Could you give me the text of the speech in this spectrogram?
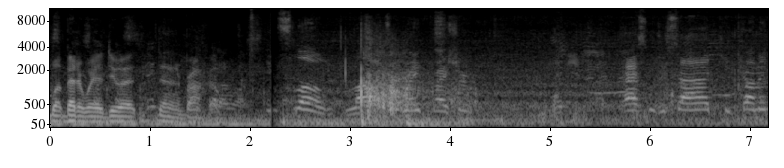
what better way to do it than in a bronco Slow, lots of brake pressure. Passenger side, keep coming.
